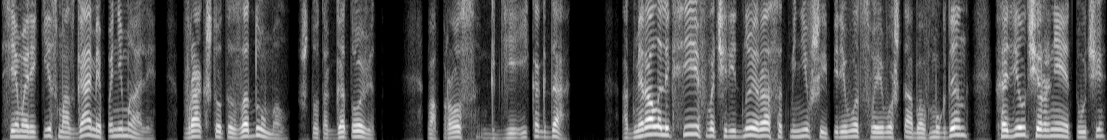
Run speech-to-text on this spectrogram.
Все моряки с мозгами понимали, враг что-то задумал, что-то готовит. Вопрос, где и когда. Адмирал Алексеев, в очередной раз отменивший перевод своего штаба в Мугден, ходил чернее тучи,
